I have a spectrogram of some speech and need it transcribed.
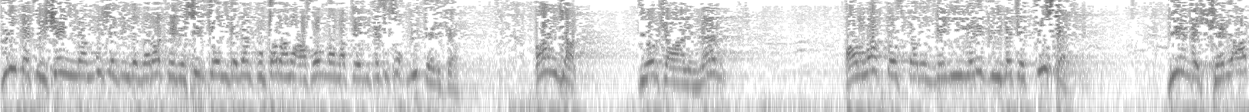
Gıybetin şeyinden bu şekilde berat verirsin, tehlikeden kurtaranı af olmama tehlikesi çok büyük tehlike. Ancak diyor ki alimler Allah dostları velileri gıybet ettiyse bir de şeriat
